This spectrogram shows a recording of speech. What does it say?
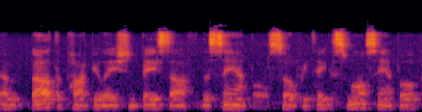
about the population based off the sample. So if we take a small sample,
